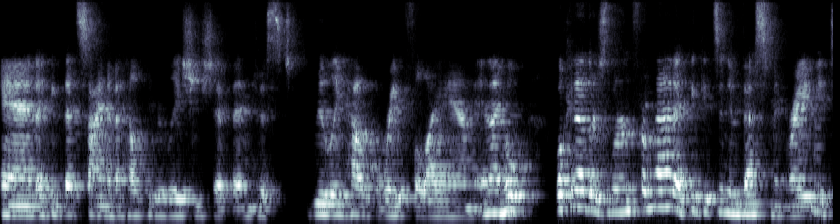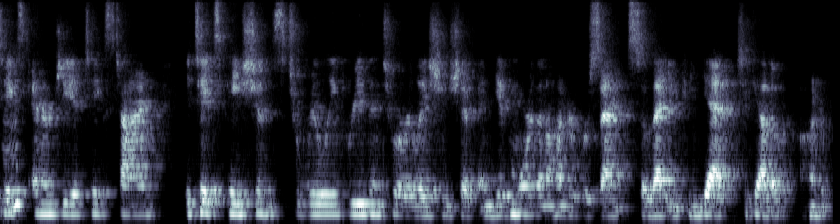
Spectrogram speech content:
and i think that's sign of a healthy relationship and just really how grateful i am and i hope what can others learn from that? I think it's an investment, right? Mm-hmm. It takes energy, it takes time, it takes patience to really breathe into a relationship and give more than 100% so that you can get together 100%,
